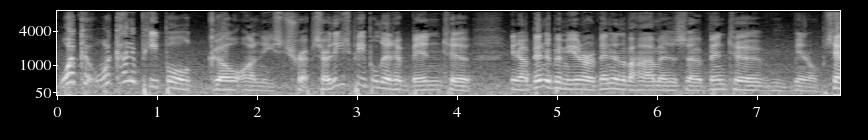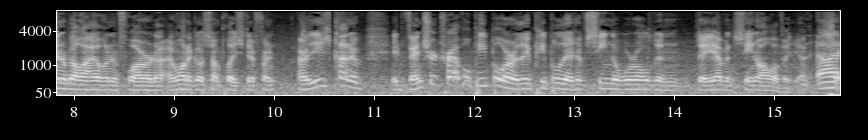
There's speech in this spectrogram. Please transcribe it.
what what kind of people go on these trips? Are these people that have been to, you know, I've been to Bermuda, I've been to the Bahamas, I've been to, you know, Sanibel Island in Florida. I want to go someplace different. Are these kind of adventure travel people, or are they people that have seen the world and they haven't seen all of it yet? Uh,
